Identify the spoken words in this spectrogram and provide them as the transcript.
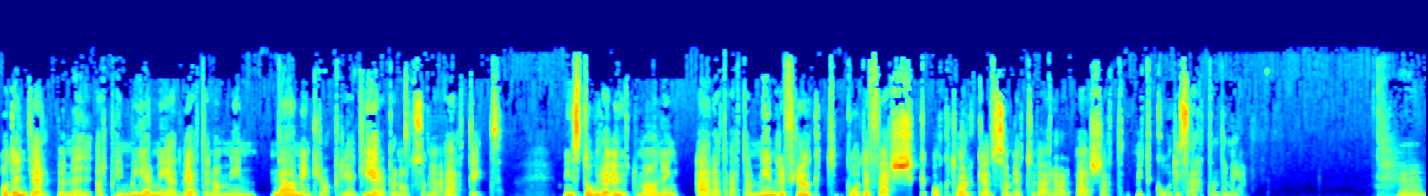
och den hjälper mig att bli mer medveten om min, när min kropp reagerar på något som jag ätit. Min stora utmaning är att äta mindre frukt, både färsk och torkad, som jag tyvärr har ersatt mitt godisätande med. Mm.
